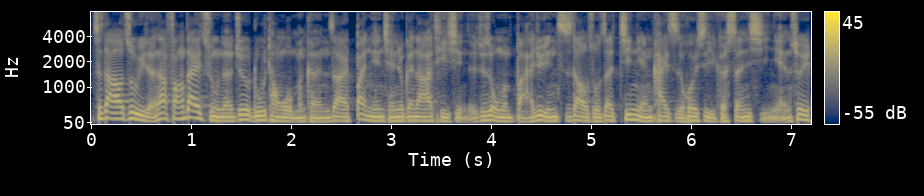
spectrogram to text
这大家要注意的。那房贷组呢，就如同我们可能在半年前就跟大家提醒的，就是我们本来就已经知道说，在今年开始会是一个升息年，所以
